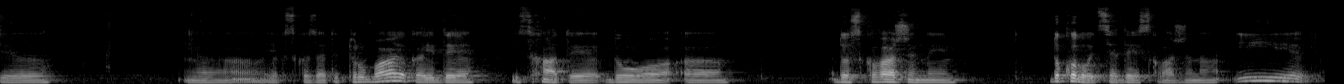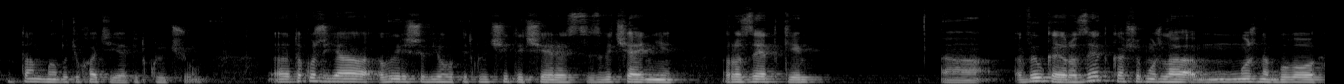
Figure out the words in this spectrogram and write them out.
е, е, як сказати, труба, яка йде із хати до, е, до скважини до колодця, де скважина. І там, мабуть, у хаті я підключу. Е, Також я вирішив його підключити через звичайні розетки. Вилка і розетка, щоб можна, можна було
